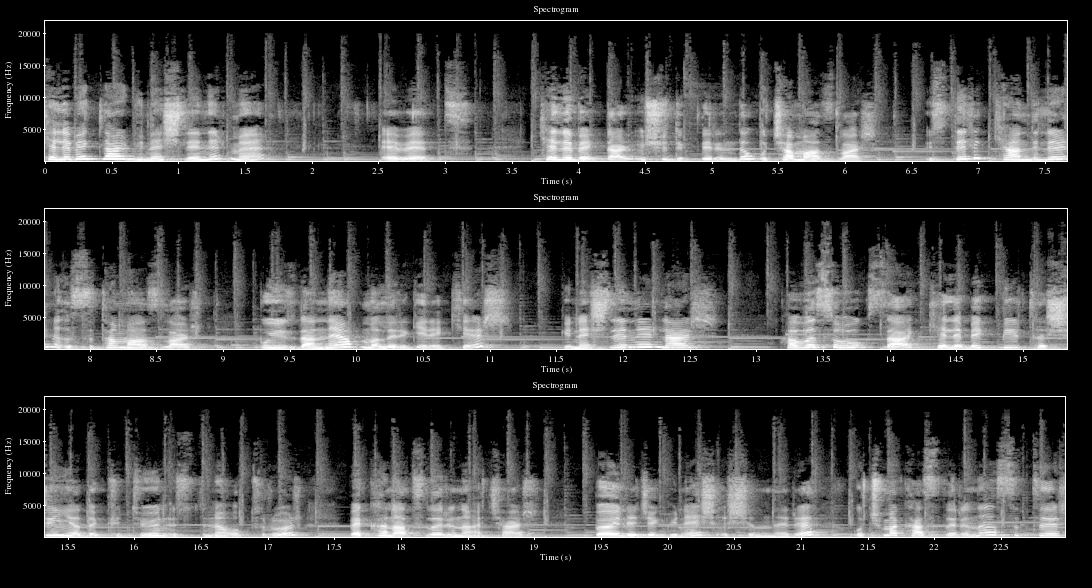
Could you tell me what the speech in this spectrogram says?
Kelebekler güneşlenir mi? Evet. Kelebekler üşüdüklerinde uçamazlar. Üstelik kendilerini ısıtamazlar. Bu yüzden ne yapmaları gerekir? Güneşlenirler. Hava soğuksa kelebek bir taşın ya da kütüğün üstüne oturur ve kanatlarını açar. Böylece güneş ışınları uçma kaslarını ısıtır.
